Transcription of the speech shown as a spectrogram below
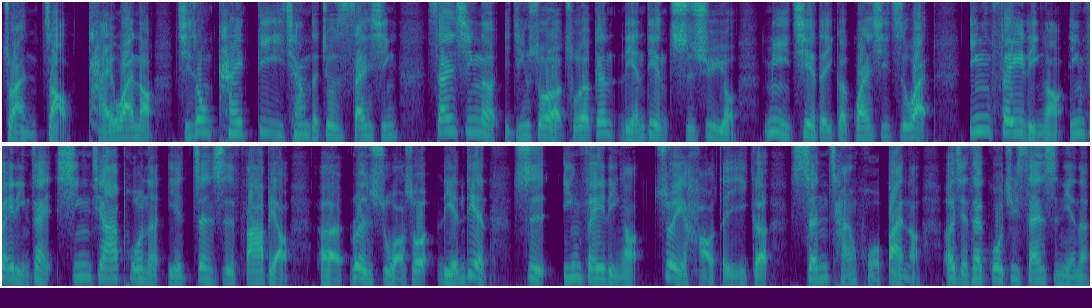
转找台湾哦，其中开第一枪的就是三星。三星呢已经说了，除了跟联电持续有密切的一个关系之外。英飞凌哦，英飞凌在新加坡呢也正式发表呃论述哦，说联电是英飞凌哦最好的一个生产伙伴哦，而且在过去三十年呢，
